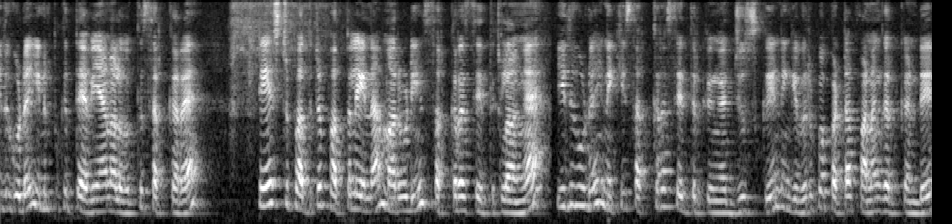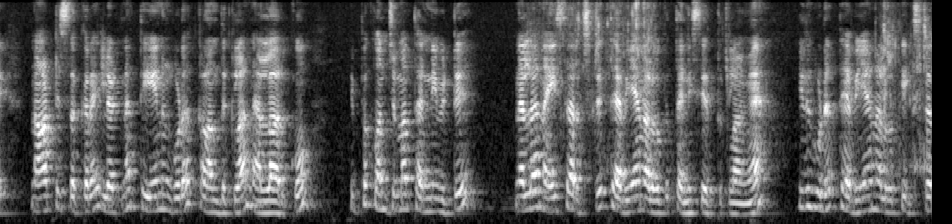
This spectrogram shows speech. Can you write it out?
இது கூட இனிப்புக்கு தேவையான அளவுக்கு சர்க்கரை. டேஸ்ட் பார்த்துட்டு பத்தலைன்னா மறுபடியும் சர்க்கரை சேர்த்துக்கலாங்க. இது கூட இன்னைக்கு சர்க்கரை சேர்த்துருக்குங்க ஜூஸ்க்கு. நீங்கள் விருப்பப்பட்ட பனங்கற்கண்டு நாட்டு சர்க்கரை இல்லாட்டினா தேனும் கூட கலந்துக்கலாம் நல்லாயிருக்கும் இப்போ கொஞ்சமாக தண்ணி விட்டு நல்லா நைஸாக அரைச்சிட்டு தேவையான அளவுக்கு தண்ணி சேர்த்துக்கலாங்க. இது கூட தேவையான அளவுக்கு எக்ஸ்ட்ரா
